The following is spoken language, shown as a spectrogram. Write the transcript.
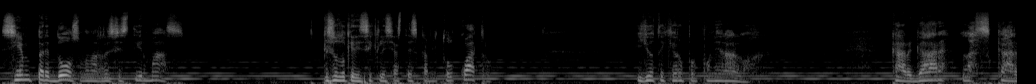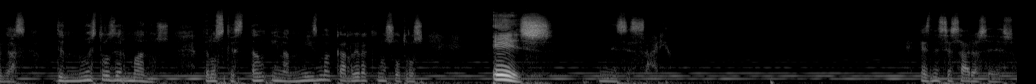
Siempre dos van a resistir más. Eso es lo que dice Eclesiastes capítulo 4. Y yo te quiero proponer algo. Cargar las cargas de nuestros hermanos, de los que están en la misma carrera que nosotros, es necesario. Es necesario hacer eso.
